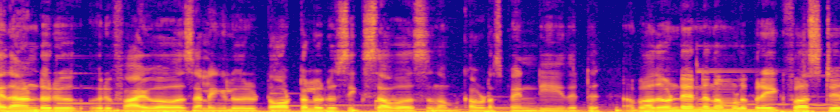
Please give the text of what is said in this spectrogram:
ഏതാണ്ട് ഒരു ഒരു ഫൈവ് അവേഴ്സ് അല്ലെങ്കിൽ ഒരു ടോട്ടൽ ഒരു സിക്സ് അവേഴ്സ് നമുക്ക് അവിടെ സ്പെൻഡ് ചെയ്തിട്ട്. അപ്പോൾ അതുകൊണ്ട് തന്നെ നമ്മൾ ബ്രേക്ക്ഫാസ്റ്റ്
